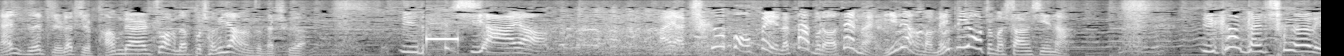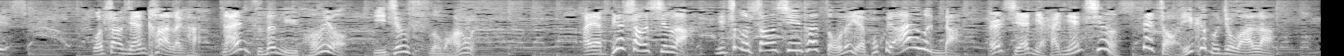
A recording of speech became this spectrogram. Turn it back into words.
男子指了指旁边撞得不成样子的车：“你瞎呀！哎呀，车报废了，大不了再买一辆吧，没必要这么伤心呐。你看看车里。”我上前看了看，男子的女朋友已经死亡了。哎呀，别伤心了，你这么伤心，他走的也不会安稳的。而且你还年轻，再找一个不就完了？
